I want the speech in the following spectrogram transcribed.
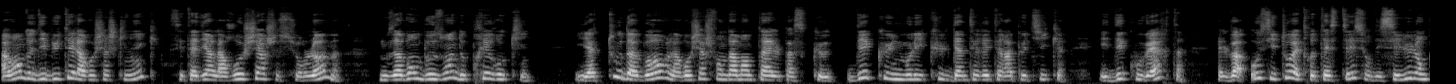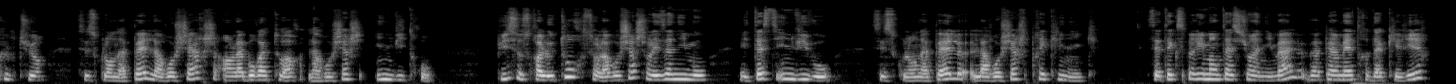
Avant de débuter la recherche clinique, c'est-à-dire la recherche sur l'homme, nous avons besoin de prérequis. Il y a tout d'abord la recherche fondamentale parce que dès qu'une molécule d'intérêt thérapeutique est découverte, elle va aussitôt être testée sur des cellules en culture. C'est ce que l'on appelle la recherche en laboratoire, la recherche in vitro. Puis ce sera le tour sur la recherche sur les animaux, les tests in vivo. C'est ce que l'on appelle la recherche préclinique. Cette expérimentation animale va permettre d'acquérir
